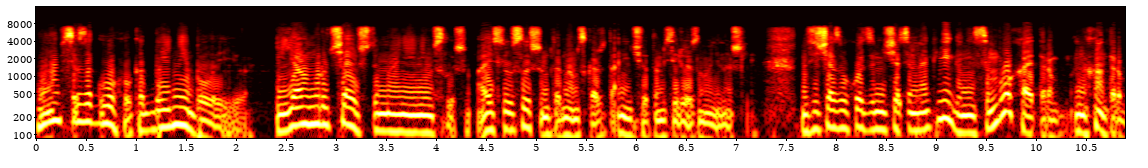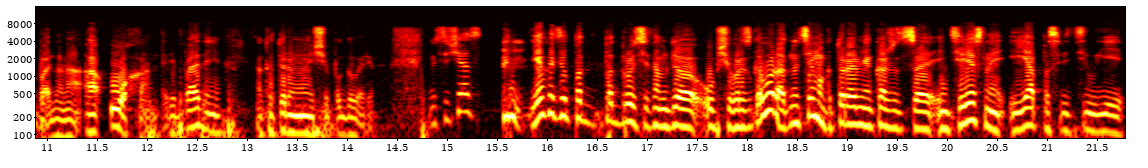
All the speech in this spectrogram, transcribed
Она вся заглохла, как бы и не было ее. И я вам ручаюсь, что мы о ней не услышим. А если услышим, то нам скажут, а ничего там серьезного не нашли. Но сейчас выходит замечательная книга не самого Хайтера, Хантера Байдена, а о Хантере Байдене, о котором мы еще поговорим. Но сейчас я хотел под, подбросить там для общего разговора одну тему, которая мне кажется интересной, и я посвятил ей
